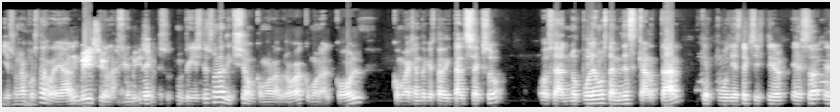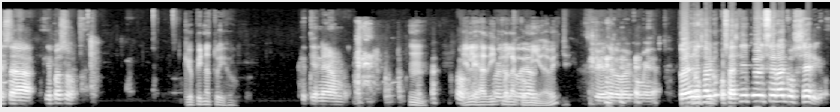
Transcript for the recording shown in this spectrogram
Y es una cosa real. Un vicio, la un gente, vicio. es un vicio es una adicción, como la droga, como el alcohol, como hay gente que está adicta al sexo. O sea, no podemos también descartar que pudiese existir esa, esa, ¿qué pasó? ¿Qué opina tu hijo? Que tiene hambre. Mm, Ok, Él es adicto a la pues te doy- comida, ¿viste? Sí, te lo doy comida. Entonces, No, es algo, o sea, sí puede ser algo serio.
